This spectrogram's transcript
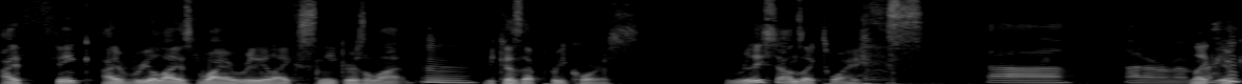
I think I realized why I really like sneakers a lot Mm. because that pre-chorus really sounds like twice. Uh, I don't remember. like if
